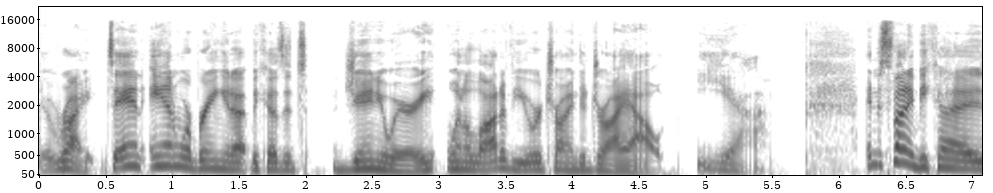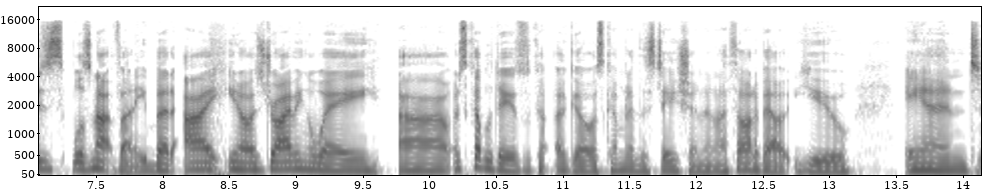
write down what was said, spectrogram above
right. And and we're bringing it up because it's January when a lot of you are trying to dry out. Yeah. And it's funny because well, it's not funny, but I, you know, I was driving away. Uh, it was a couple of days ago. I was coming to the station, and I thought about you. And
